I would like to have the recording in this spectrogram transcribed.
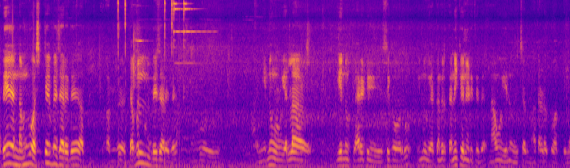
ಅದೇ ನಮಗೂ ಅಷ್ಟೇ ಬೇಜಾರಿದೆ ಡಬಲ್ ಬೇಜಾರಿದೆ. ನಮಗೂ ಇನ್ನೂ ಎಲ್ಲ ಏನು ಕ್ಲಾರಿಟಿ ಸಿಗೋವರೆಗೂ ಇನ್ನೂ ಯಾಕಂದ್ರೆ ತನಿಖೆ ನಡೀತಿದೆ. ನಾವು ಏನು ಹೆಚ್ಚಾಗಿ ಮಾತಾಡೋಕ್ಕೂ ಆಗ್ತಿಲ್ಲ.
